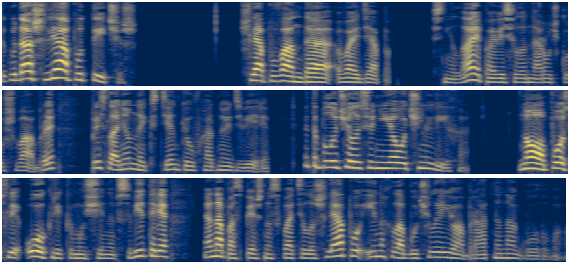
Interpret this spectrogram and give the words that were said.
«Ты куда шляпу тычешь?» Шляпу Ванда, войдя, сняла и повесила на ручку швабры, прислоненной к стенке у входной двери. Это получилось у нее очень лихо. Но после окрика мужчины в свитере она поспешно схватила шляпу и нахлобучила ее обратно на голову.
